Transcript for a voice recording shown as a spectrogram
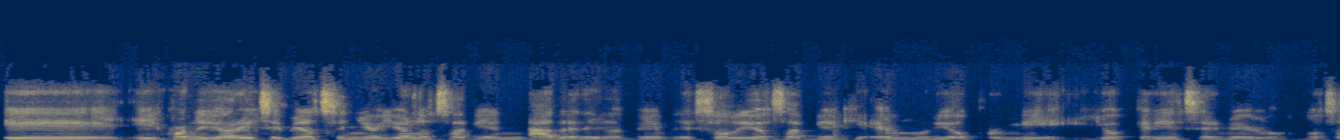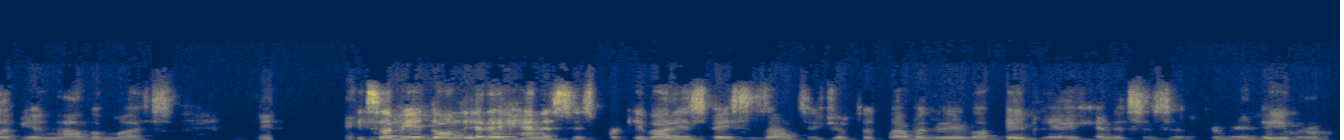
Y, y cuando yo recibí al Señor, yo no sabía nada de la Biblia, solo yo sabía que Él murió por mí y yo quería servirlo, no sabía nada más. Y sabía dónde era Génesis, porque varias veces antes yo trataba de leer la Biblia, y Génesis es el primer libro,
